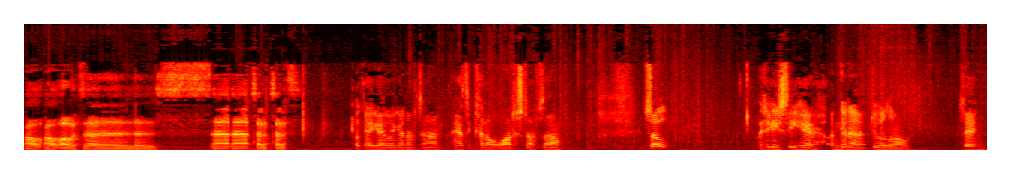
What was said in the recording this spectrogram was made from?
Oh, oh, oh, it's a uh, uh seven, seven. Okay, good. We got enough time. I have to cut out a lot of stuff though. So, as you can see here, I'm gonna do a little thing,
